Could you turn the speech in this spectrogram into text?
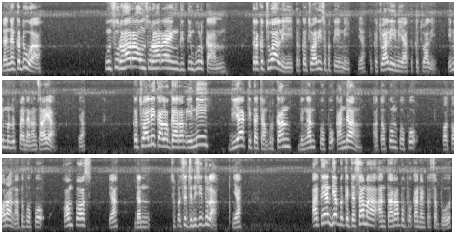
Dan yang kedua unsur hara unsur hara yang ditimbulkan terkecuali terkecuali seperti ini ya. Terkecuali ini ya terkecuali. Ini menurut pandangan saya ya. Kecuali kalau garam ini dia kita campurkan dengan pupuk kandang ataupun pupuk kotoran atau pupuk kompos ya. Dan seperti sejenis itulah ya. Artinya dia bekerja sama antara pupuk kandang tersebut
